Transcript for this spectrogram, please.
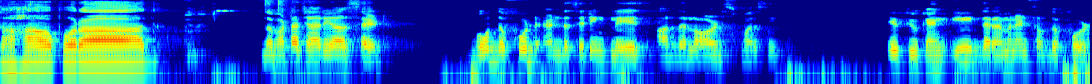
কাহা অপরাধ The Bhattacharya said, Both the food and the sitting place are the Lord's mercy. If you can eat the remnants of the food,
